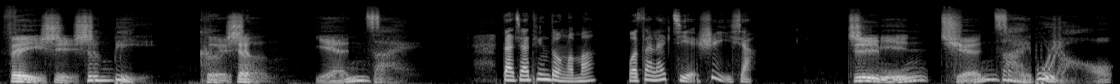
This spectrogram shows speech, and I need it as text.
废事生弊，可胜言哉？大家听懂了吗？我再来解释一下：治民全在不扰，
